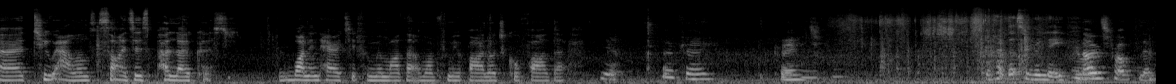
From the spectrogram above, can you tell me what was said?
uh, two allele sizes per locus, one inherited from your mother and one from your biological father. Yeah. Okay. Great. I hope that's a relief. No problem.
